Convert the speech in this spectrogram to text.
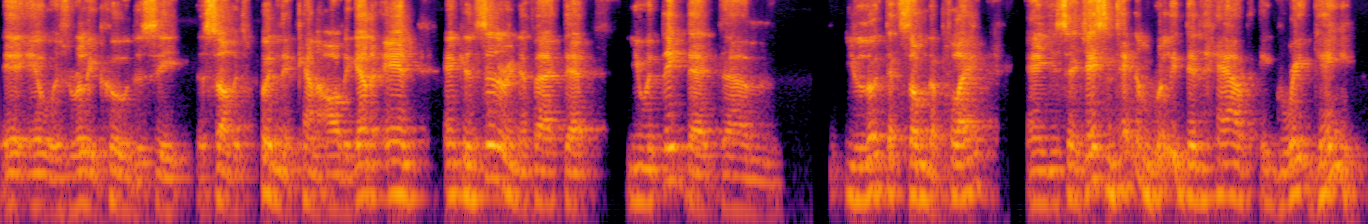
it, it, was really cool to see the Celtics putting it kind of all together, and and considering the fact that you would think that um, you looked at some of the play and you said Jayson Tatum really didn't have a great game.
